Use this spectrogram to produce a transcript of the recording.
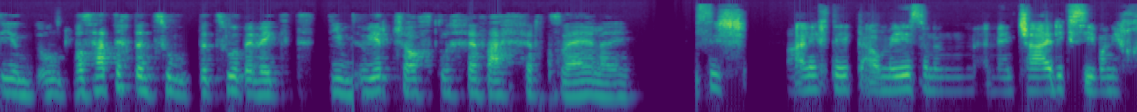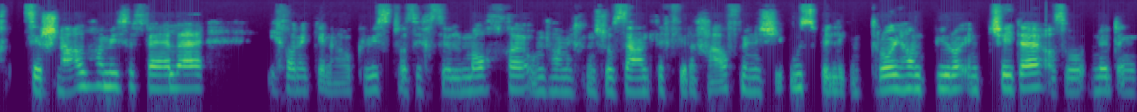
und, und was hat dich denn zu, dazu bewegt, die wirtschaftlichen Fächer zu wählen? Es ist eigentlich dort auch mehr so eine, eine Entscheidung gewesen, die ich sehr schnell haben müssen fehlen. Ich habe nicht genau gewusst, was ich machen soll und habe mich dann schlussendlich für eine kaufmännische Ausbildung im Treuhandbüro entschieden, also nicht einen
